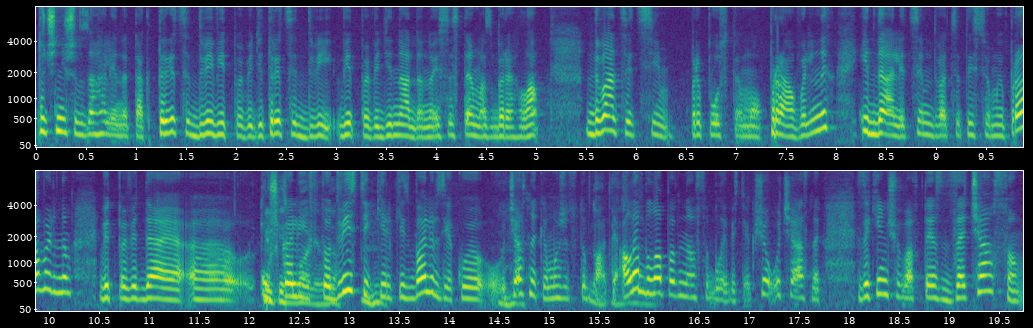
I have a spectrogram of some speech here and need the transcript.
Точніше, взагалі не так. 32 відповіді, 32 відповіді надано, і система зберегла. 27, припустимо, правильних. І далі цим 27 правильним відповідає е, у шкалі балів, 100-200 да? кількість балів, з якою учасники можуть вступати. Да, Але була певна особливість. Якщо учасник закінчував тест за часом,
